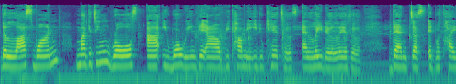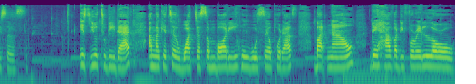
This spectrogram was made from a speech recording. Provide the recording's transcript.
The last one, marketing roles are evolving. They are becoming educators and later, rather than just advertisers. It used to be that a marketer was just somebody who would sell products, but now they have a different role.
